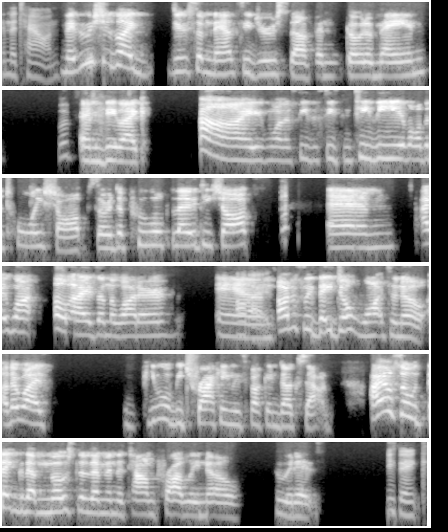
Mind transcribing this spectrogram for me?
in the town. Maybe we should like do some Nancy Drew stuff and go to Maine Let's and be like, I want to see the CCTV of all the toy shops or the pool floaty shops. And I want all eyes on the water. And honestly, they don't want to know. Otherwise, people will be tracking these fucking ducks down. I also think that most of them in the town probably know who it is. you think?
